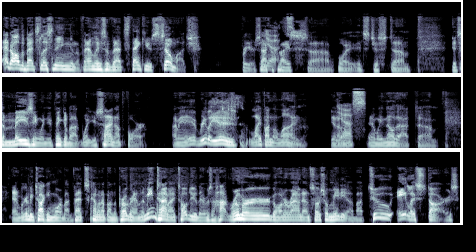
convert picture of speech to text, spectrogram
And all the vets listening and the families of vets, thank you so much for your sacrifice. Yes. Uh, boy, it's just, um, it's amazing when you think about what you sign up for. I mean, it really is life on the line, you know? Yes. And we know that. Um, and we're going to be talking more about vets coming up on the program. In the meantime, I told you there was a hot rumor going around on social media about two A-list stars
